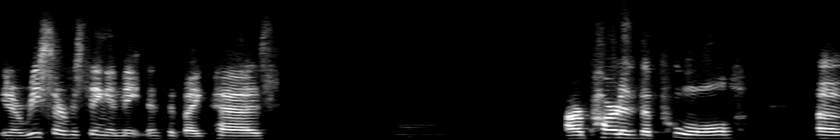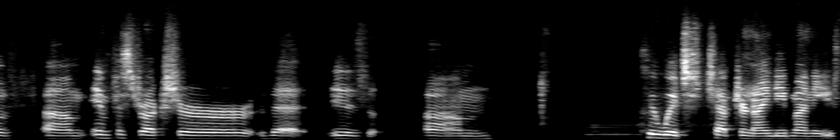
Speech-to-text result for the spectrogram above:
you know, resurfacing and maintenance of bike paths are part of the pool of um, infrastructure that is um, to which Chapter 90 monies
